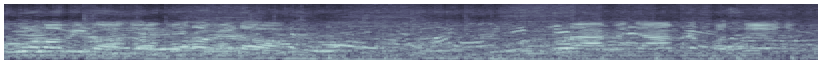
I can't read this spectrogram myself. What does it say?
બોલો વીડો બોલો વીડો આપણે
